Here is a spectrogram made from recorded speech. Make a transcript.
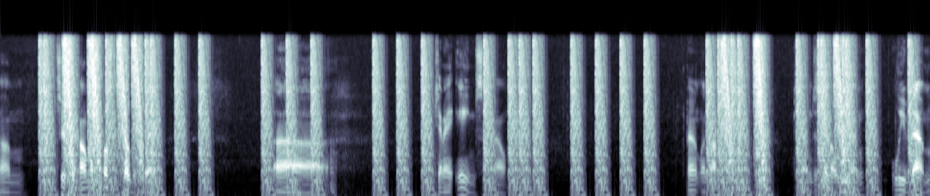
Um, seriously, how am I supposed to kill this guy? Uh, can I aim somehow? Apparently not. Okay, I'm just gonna leave him. Leave them.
